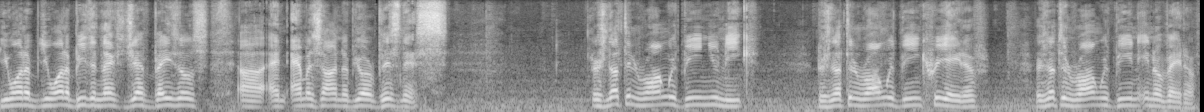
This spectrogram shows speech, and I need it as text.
You want to you want to be the next Jeff Bezos uh, and Amazon of your business. There's nothing wrong with being unique. There's nothing wrong with being creative. There's nothing wrong with being innovative.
